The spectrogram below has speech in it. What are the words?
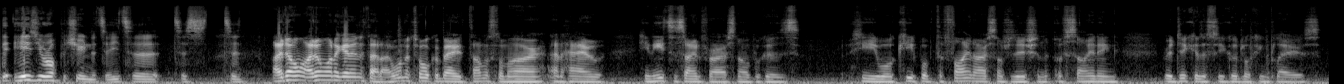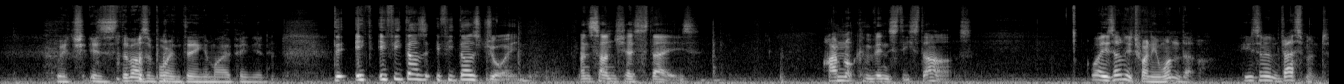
th- here's your opportunity to, to, to. I don't I don't want to get into that. I want to talk about Thomas Lemar and how he needs to sign for Arsenal because he will keep up the fine Arsenal tradition of signing ridiculously good-looking players, which is the most important thing in my opinion. If, if he does, if he does join, and Sanchez stays, I'm not convinced he starts. Well, he's only 21 though. He's an investment.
